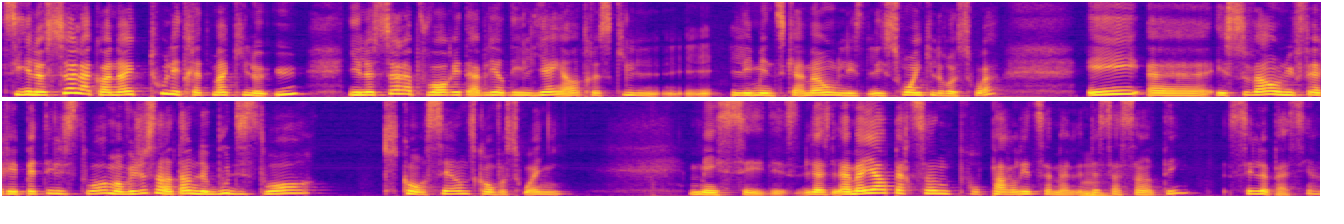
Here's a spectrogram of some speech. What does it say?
S'il est le seul à connaître tous les traitements qu'il a eus, il est le seul à pouvoir établir des liens entre ce les médicaments ou les, soins qu'il reçoit. Euh, et souvent, on lui fait répéter l'histoire, mais on veut juste entendre le bout d'histoire qui concerne ce qu'on va soigner. Mais c'est la, la meilleure personne pour parler de sa, mal- de sa santé, c'est le patient.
